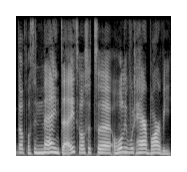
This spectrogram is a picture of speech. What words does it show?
dat was in mijn tijd. Was het eh, Hollywood Hair Barbie.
